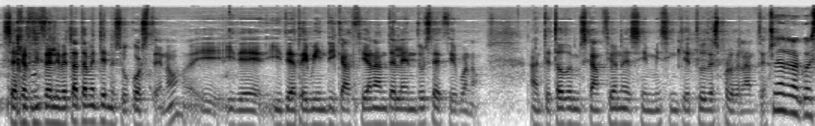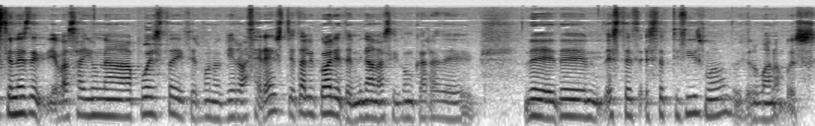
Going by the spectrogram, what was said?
Ese ejercicio de libertad también tiene su coste, ¿no? Y, y, de, y de reivindicación ante la industria, decir, bueno, ante todo mis canciones y mis inquietudes por delante. Claro, la cuestión es de llevas ahí una apuesta y dices, bueno, quiero hacer esto y tal y cual, y te miran así con cara de, de, de este escepticismo. Dices, bueno, pues.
